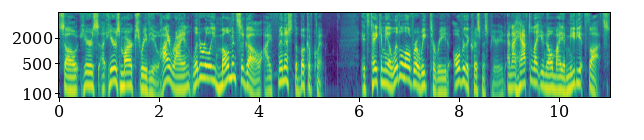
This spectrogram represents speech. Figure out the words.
So here's uh, here's Mark's review. Hi Ryan, literally moments ago I finished the Book of Quint. It's taken me a little over a week to read over the Christmas period, and I have to let you know my immediate thoughts.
